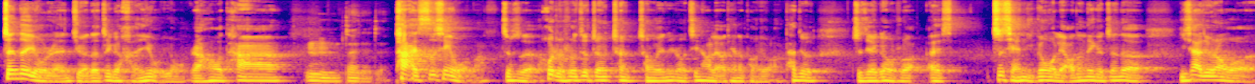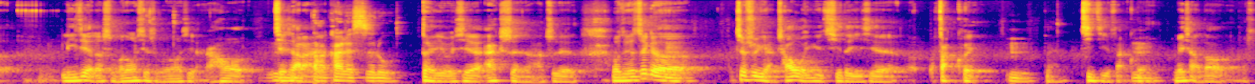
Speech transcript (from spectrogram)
真的有人觉得这个很有用，然后他嗯，对对对，他还私信我嘛，就是或者说就真成成为那种经常聊天的朋友啊，他就直接跟我说，哎，之前你跟我聊的那个真的，一下就让我理解了什么东西什么东西，然后接下来、嗯打开了思路。对有一些 action 啊之类的，我觉得这个就是远超我预期的一些反馈，嗯，对，积极反馈，没想到的是，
